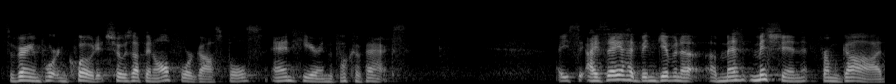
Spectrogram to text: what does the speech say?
It's a very important quote. It shows up in all four Gospels and here in the book of Acts. Isaiah had been given a, a mission from God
